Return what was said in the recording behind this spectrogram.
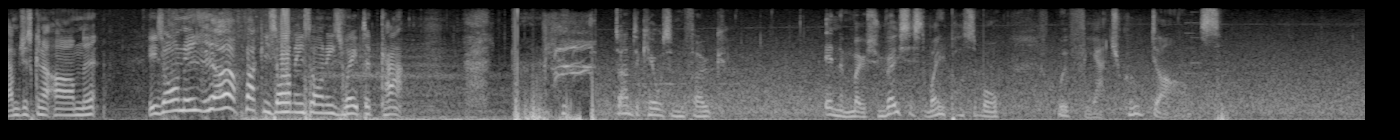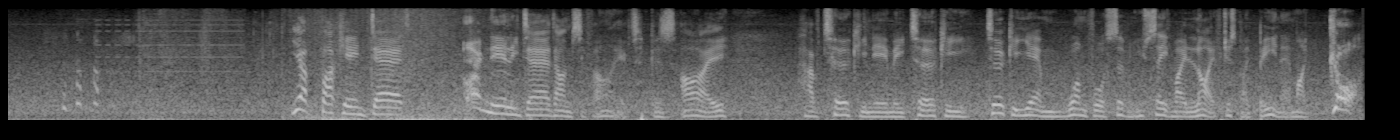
I'm just gonna arm it. He's on, he's, oh fuck, he's on, he's on, he's raped a cat. Time to kill some folk. In the most racist way possible, with theatrical dance. You're fucking dead. I'm nearly dead. I'm survived because I have Turkey near me. Turkey, Turkey Yem 147. You saved my life just by being there. My God,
